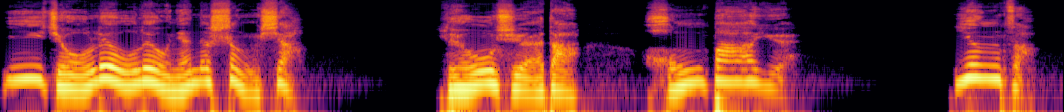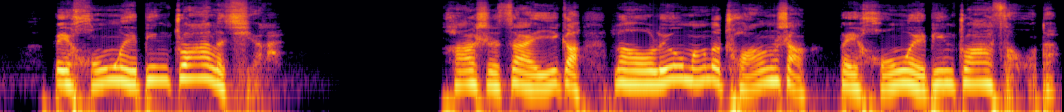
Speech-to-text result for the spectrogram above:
一九六六年的盛夏，流血的红八月，英子被红卫兵抓了起来。他是在一个老流氓的床上被红卫兵抓走的，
